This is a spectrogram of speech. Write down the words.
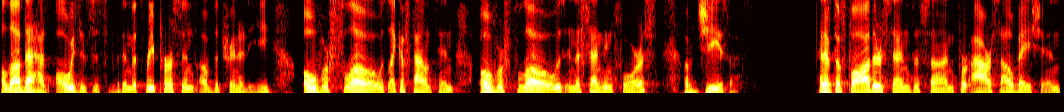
a love that has always existed within the three persons of the Trinity, overflows like a fountain, overflows in the sending forth of Jesus. And if the Father sends the Son for our salvation,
